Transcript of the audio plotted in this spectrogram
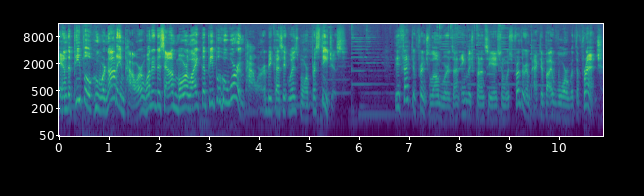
And the people who were not in power wanted to sound more like the people who were in power because it was more prestigious. The effect of French loanwords on English pronunciation was further impacted by war with the French.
